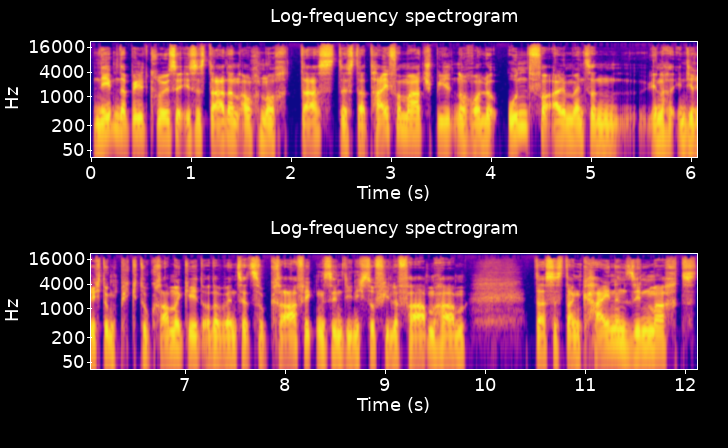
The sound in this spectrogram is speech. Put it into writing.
Neben der Bildgröße ist es da dann auch noch, dass das Dateiformat spielt eine Rolle und vor allem, wenn es dann in die Richtung Piktogramme geht oder wenn es jetzt so Grafiken sind, die nicht so viele Farben haben, dass es dann keinen Sinn macht,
